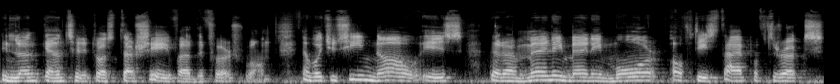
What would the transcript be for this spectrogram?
In lung cancer, it was Tarceva, the first one. And what you see now is there are many, many more of these type of drugs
